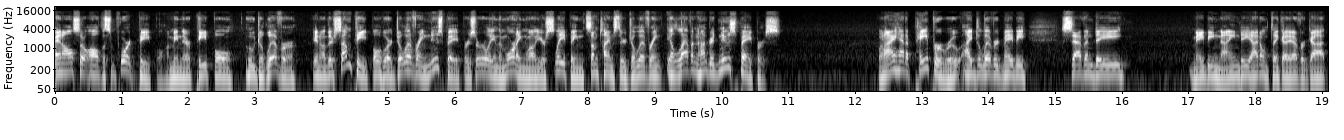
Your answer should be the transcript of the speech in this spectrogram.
and also all the support people. I mean, there are people who deliver. You know, there's some people who are delivering newspapers early in the morning while you're sleeping. Sometimes they're delivering 1,100 newspapers. When I had a paper route, I delivered maybe 70, maybe 90. I don't think I ever got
